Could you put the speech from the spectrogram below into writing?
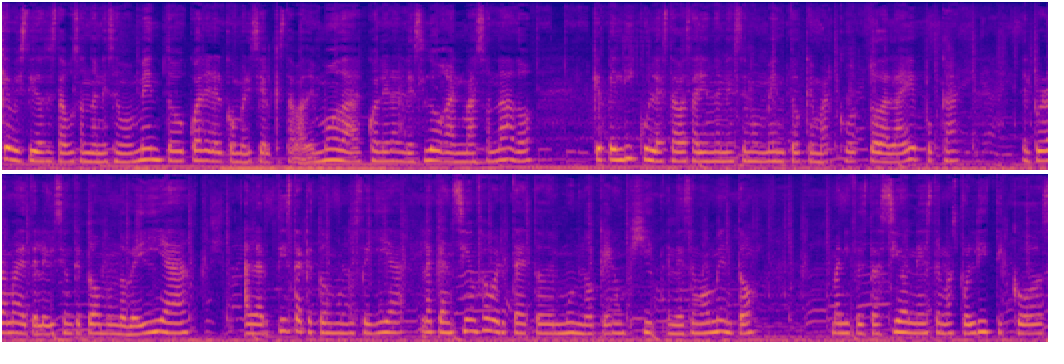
¿Qué vestidos estaba usando en ese momento? ¿Cuál era el comercial que estaba de moda? ¿Cuál era el eslogan más sonado? ¿Qué película estaba saliendo en ese momento que marcó toda la época? el programa de televisión que todo el mundo veía, al artista que todo el mundo seguía, la canción favorita de todo el mundo, que era un hit en ese momento, manifestaciones, temas políticos,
